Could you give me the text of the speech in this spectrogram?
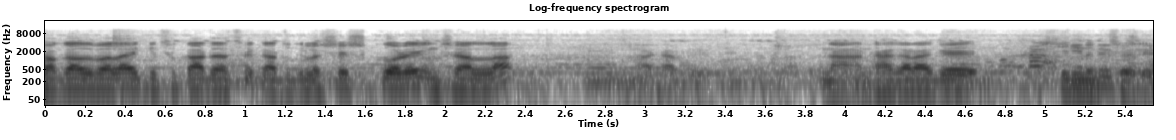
সকালবেলায় কিছু কাজ আছে কাজগুলো শেষ করে ইনশাল্লাহ না ঢাকার আগে সিন্ধুকচুরি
